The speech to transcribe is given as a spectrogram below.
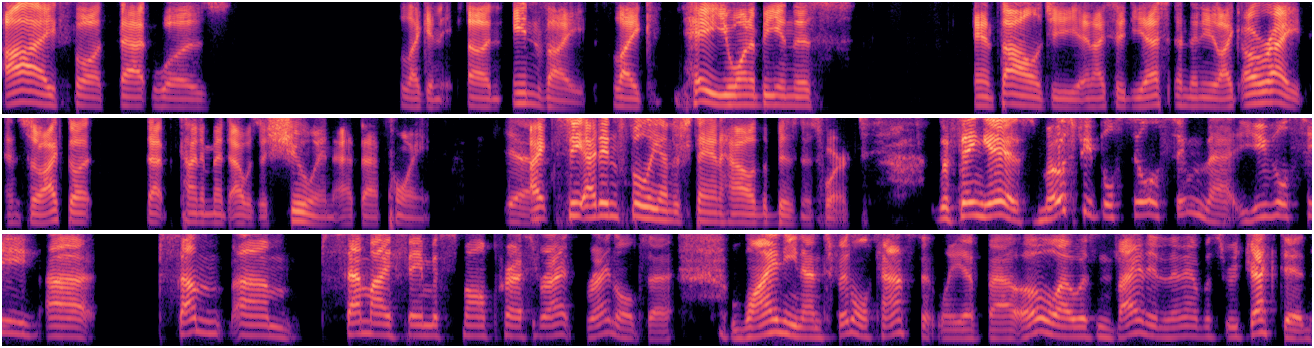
I thought that was like an an invite. Like, hey, you want to be in this anthology? And I said yes. And then you're like, all right. And so I thought that kind of meant I was a shoo-in at that point. yeah. I see, I didn't fully understand how the business worked. the thing is, most people still assume that. You will see uh, some um, semi-famous small press Re- Reynolds uh, whining on Twitter constantly about, "Oh, I was invited and then I was rejected."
